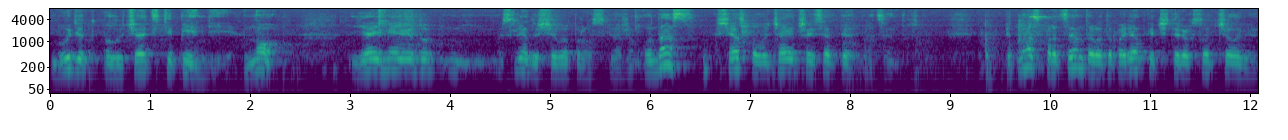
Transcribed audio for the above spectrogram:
будет получать стипендии. Но я имею в виду следующий вопрос, скажем. У нас сейчас получают 65%. 15% это порядка 400 человек.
